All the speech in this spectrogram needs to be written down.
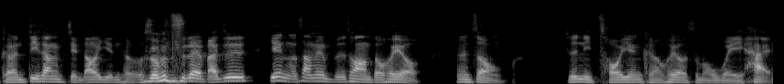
可能地上捡到烟盒什么之类，反正就是烟盒上面不是通常都会有那种，就是你抽烟可能会有什么危害。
